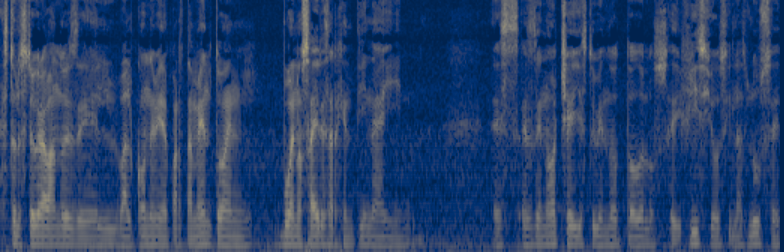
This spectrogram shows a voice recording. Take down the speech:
Esto lo estoy grabando desde el balcón de mi departamento en Buenos Aires, Argentina y es, es de noche y estoy viendo todos los edificios y las luces,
